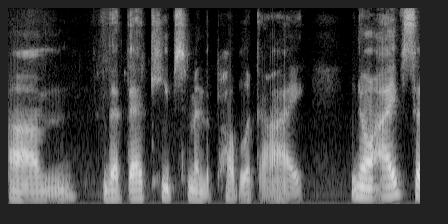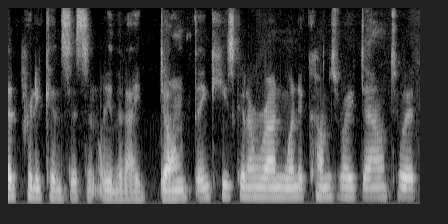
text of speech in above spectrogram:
um, that that keeps him in the public eye. You know, I've said pretty consistently that I don't think he's going to run when it comes right down to it.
